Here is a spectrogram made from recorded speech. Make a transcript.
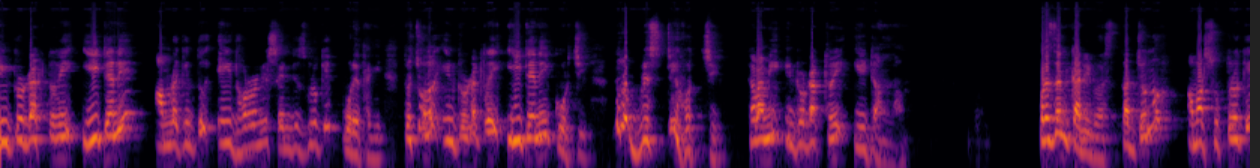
ইন্ট্রোডাক্টরি ই টেনে আমরা কিন্তু এই ধরনের সেন্টেন্সগুলোকে করে থাকি। তো চলো ইন্ট্রোডাক্টরি ই টেনেই করছি। ধরো বৃষ্টি হচ্ছে, তাহলে আমি ইন্ট্রোডাক্টরি ই টানলাম প্রেজেন্ট কন্টিনিউয়াস তার জন্য আমার সূত্র কি?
